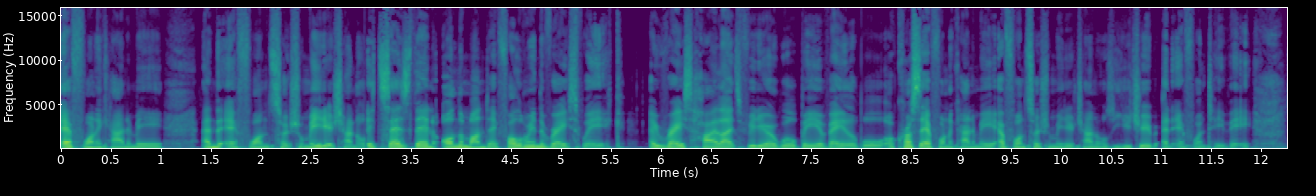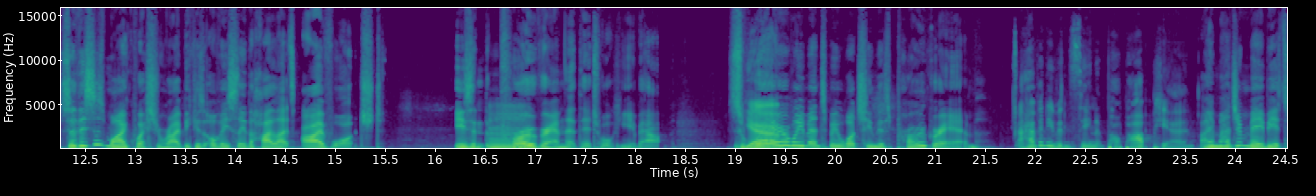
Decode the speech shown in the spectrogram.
F1 Academy, and the F1 social media channel. It says then on the Monday following the race week, a race highlights video will be available across the F1 Academy, F1 social media channels, YouTube, and F1 TV. So this is my question, right? Because obviously the highlights I've watched isn't the Mm. program that they're talking about. So Yeah. where are we meant to be watching this program? I haven't even seen it pop up yet. I imagine maybe it's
